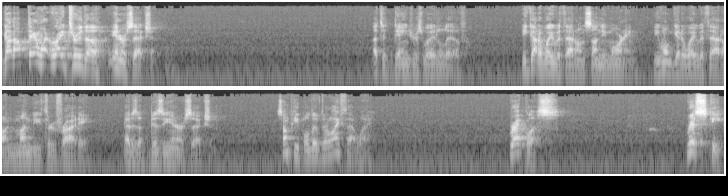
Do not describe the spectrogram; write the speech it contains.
got up there, went right through the intersection. That's a dangerous way to live. He got away with that on Sunday morning. He won't get away with that on Monday through Friday. That is a busy intersection. Some people live their life that way. Reckless risky.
